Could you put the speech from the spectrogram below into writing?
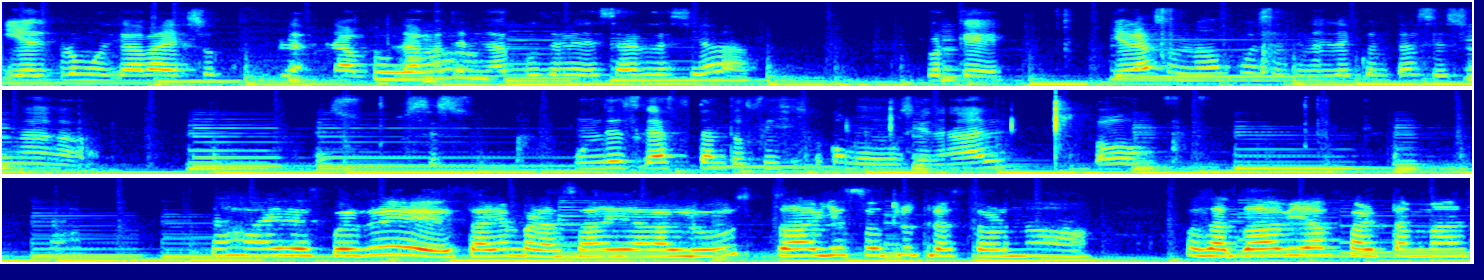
y él promulgaba eso, la, la- Oh, la wow. maternidad pues debe de ser deseada, porque quieras o no, pues al final de cuentas es una es, pues, es un desgaste tanto físico como emocional, todo. Ajá, y después de estar embarazada y dar a luz, todavía es otro trastorno. O sea, todavía falta más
